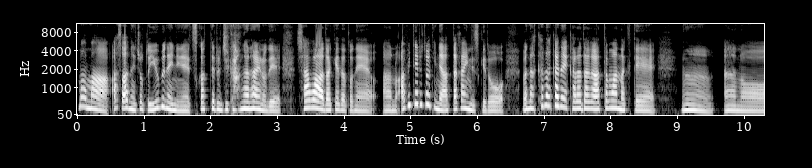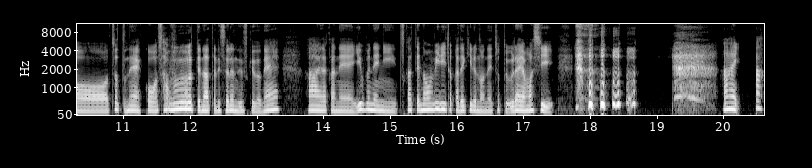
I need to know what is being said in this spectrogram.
まあまあ、朝ね、ちょっと湯船にね、使ってる時間がないので、シャワーだけだとね、あの、浴びてる時にあったかいんですけど、まあ、なかなかね、体が温まんなくて、うん、あのー、ちょっとね、こう、サブーってなったりするんですけどね。はい、だからね、湯船に使ってのんびりとかできるのね、ちょっと羨ましい。はい。あ、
